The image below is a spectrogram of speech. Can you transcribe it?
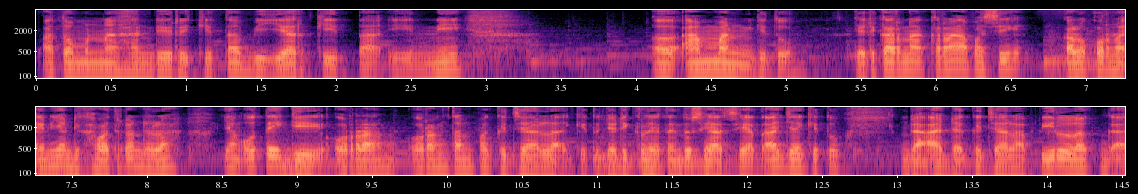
atau menahan diri kita biar kita ini eh, aman gitu jadi karena karena apa sih? Kalau corona ini yang dikhawatirkan adalah yang OTG, orang orang tanpa gejala gitu. Jadi kelihatan itu sehat-sehat aja gitu. Nggak ada gejala pilek, nggak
